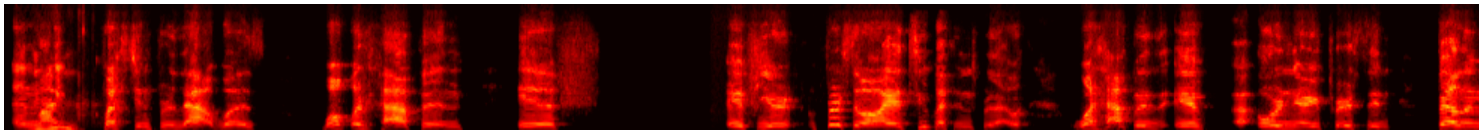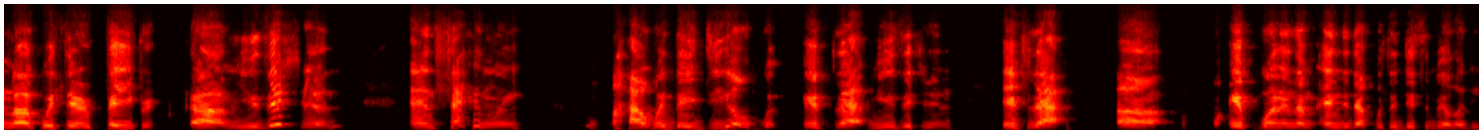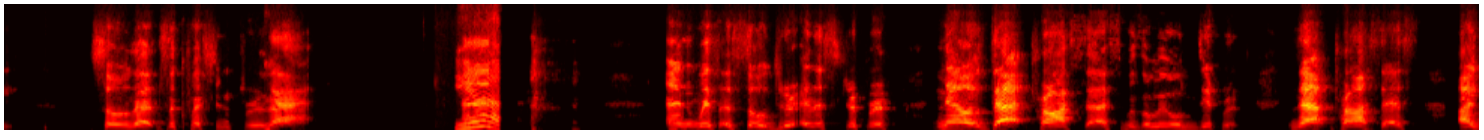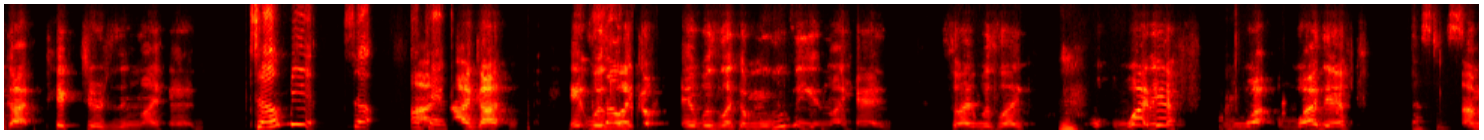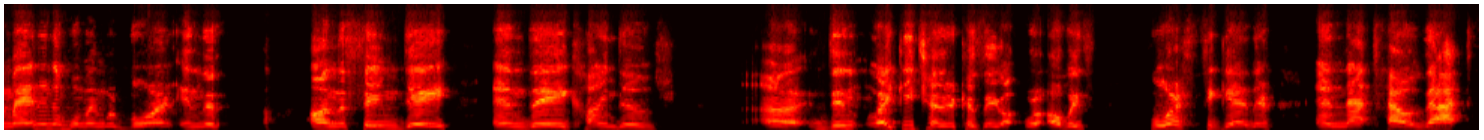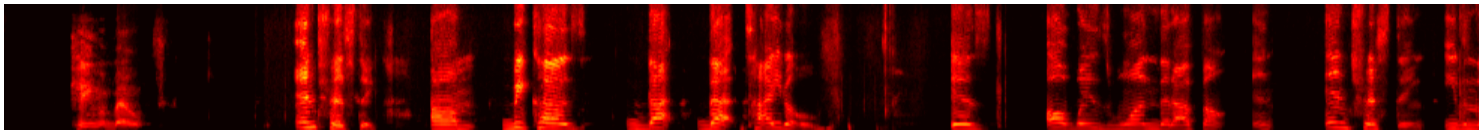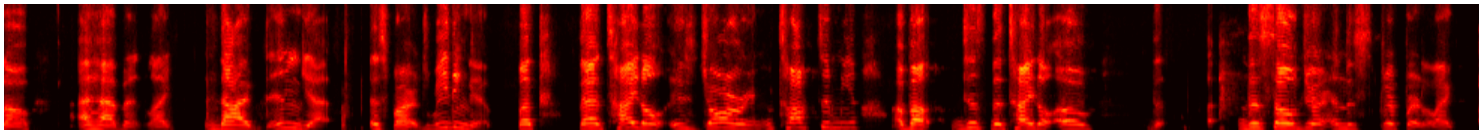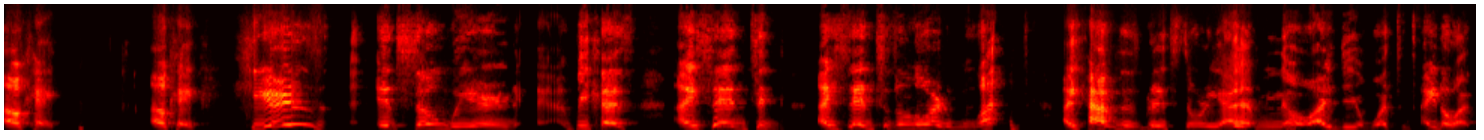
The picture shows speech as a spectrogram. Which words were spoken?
And my Mhm. question for that was what would happen if if you're first of all i had two questions for that one. What happens if an ordinary person fell in love with their favorite uh, musician? And secondly how would they deal with if that musician if that uh if one of them ended up with a disability? So that's the question for that. Yeah. And with a soldier and a stripper. Now that process was a little different. That process, I got pictures in my head. Tell me. So okay. I, I got it was So- like a it was like a movie in my head. So I was like, Mm. What if what what if Justice. a man and a woman were born in the on the same day and they kind of uh, didn't like each other because they were always forced together and that's how that came about Interesting. Um, because that that title is always one that I found in, interesting, even though I haven't like dived in yet as far as reading it. But that title is jarring. Talk to me about just the title of the the soldier and the stripper. Like, okay okay here's it's so weird because i said to i said to the lord what i have this great story i have no idea what to title it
